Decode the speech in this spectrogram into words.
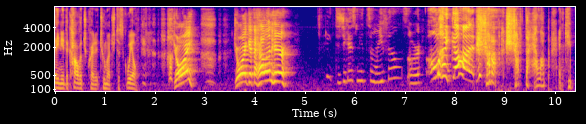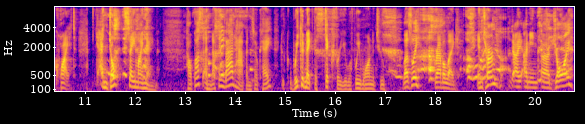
They need the college credit too much to squeal. Joy, Joy, get the hell in here! Hey, did you guys need some refills? Or. Oh my god! Shut up! Shut the hell up and keep quiet. And don't say my name. Help us, and nothing bad happens, okay? We could make the stick for you if we wanted to. Leslie, grab a leg. Intern, I, I mean, uh, Joy,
